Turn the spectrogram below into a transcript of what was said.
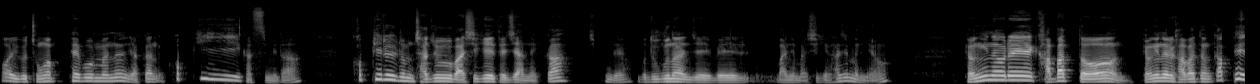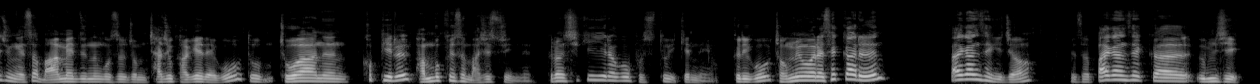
어, 이거 종합해 보면은 약간 커피 같습니다. 커피를 좀 자주 마시게 되지 않을까 싶은데요. 뭐 누구나 이제 매일 많이 마시긴 하지만요. 병인월에 가봤던 병인월에 가봤던 카페 중에서 마음에 드는 곳을 좀 자주 가게 되고 또 좋아하는 커피를 반복해서 마실 수 있는 그런 시기라고 볼 수도 있겠네요. 그리고 정묘월의 색깔은 빨간색이죠. 그래서 빨간 색깔 음식,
